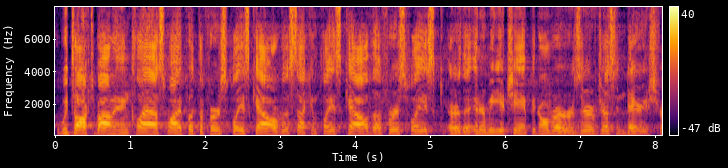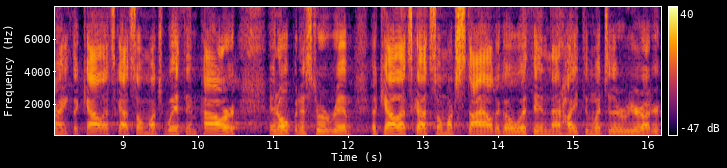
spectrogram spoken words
we talked about it in class why I put the first place cow over the second place cow, the first place or the intermediate champion over a reserve just in dairy strength. A cow that's got so much width and power and openness to her rib. A cow that's got so much style to go with it and that height and width to the rear udder.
